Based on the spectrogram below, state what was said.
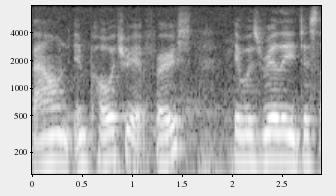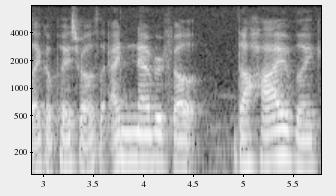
found in poetry at first it was really just like a place where I was like I never felt the high of like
